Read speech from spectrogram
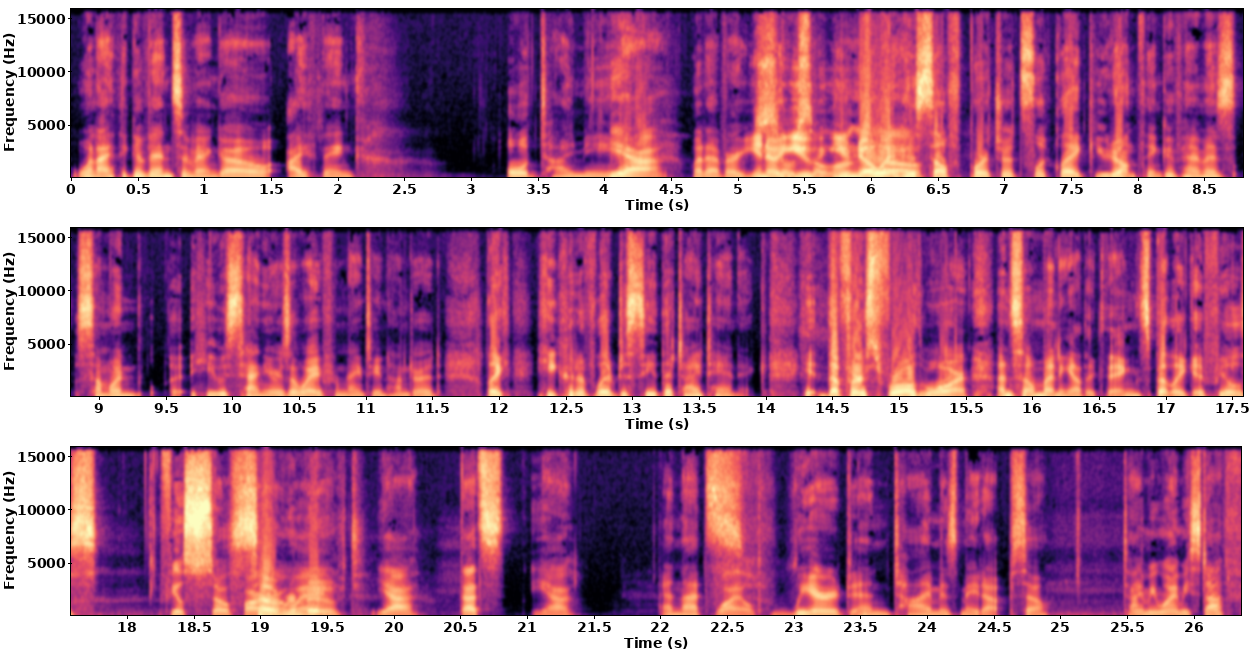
when i think of vincent van gogh i think old timey. Yeah. whatever. You know, So, you so you know what his self portraits look like. You don't think of him as someone. Uh, he was ten years away from 1900. Like he could have lived to see the Titanic, the First World War, and so many other things. But like it feels Feels so far so away. removed, Yeah. That's yeah. And that's Wild. weird. And time is made up. So Timey wimey stuff.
